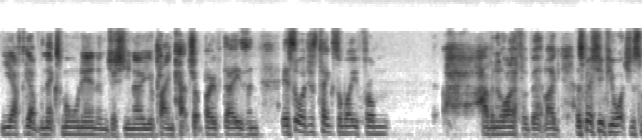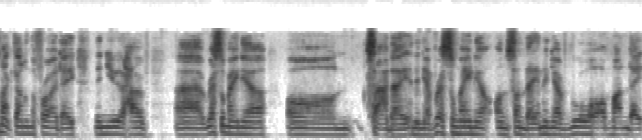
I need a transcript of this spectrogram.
you have to get up the next morning and just you know you're playing catch up both days, and it sort of just takes away from having a life a bit. Like especially if you're watching SmackDown on the Friday, then you have uh, WrestleMania on Saturday, and then you have WrestleMania on Sunday, and then you have Raw on Monday.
